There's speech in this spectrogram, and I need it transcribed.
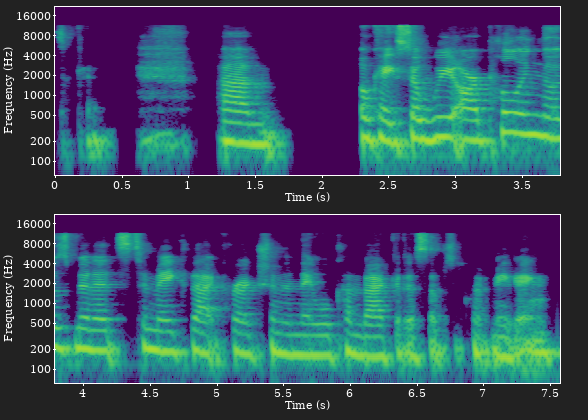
It's okay. Um, okay, so we are pulling those minutes to make that correction and they will come back at a subsequent meeting.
